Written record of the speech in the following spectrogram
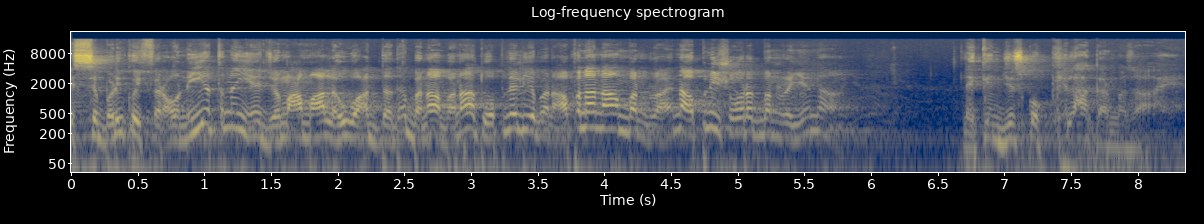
इससे बड़ी कोई फिरौनीयत नहीं है। जमा माल हुआ है, बना बना तो अपने लिए बना। अपना नाम बन रहा है ना, अपनी शोहरत बन रही है ना। लेकिन जिसको खिलाकर मज़ा आए।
